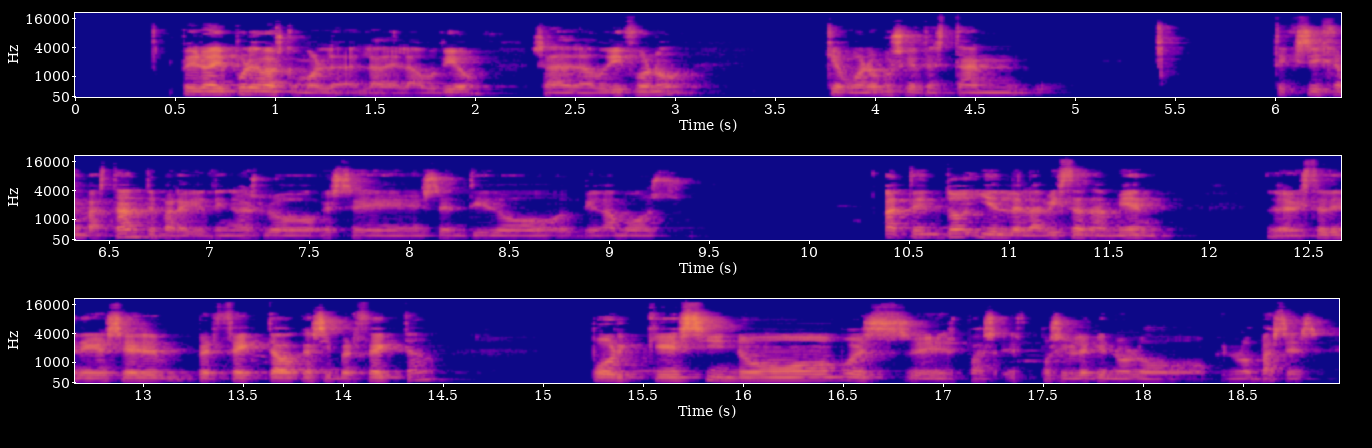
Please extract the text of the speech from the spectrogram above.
Pero hay pruebas como la, del audio, o sea, del audífono, que bueno, pues que te están. te exigen bastante para que tengas ese sentido, digamos, atento, y el de la vista también. la vista tiene que ser perfecta o casi perfecta porque si no, pues es, posible que no, lo, que no lo pases.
